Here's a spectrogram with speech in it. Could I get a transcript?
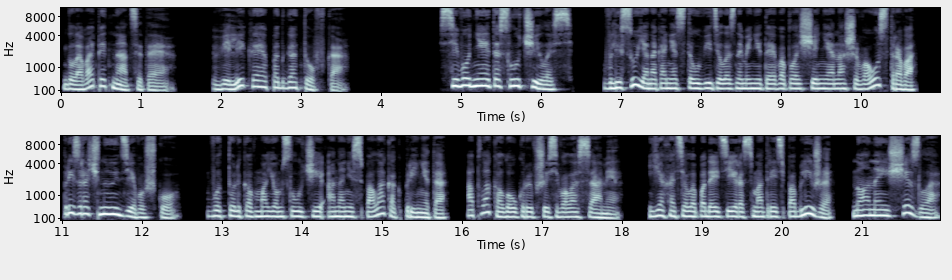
Глава 15. Великая подготовка. Сегодня это случилось. В лесу я наконец-то увидела знаменитое воплощение нашего острова, призрачную девушку. Вот только в моем случае она не спала, как принято, а плакала, укрывшись волосами. Я хотела подойти и рассмотреть поближе, но она исчезла,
